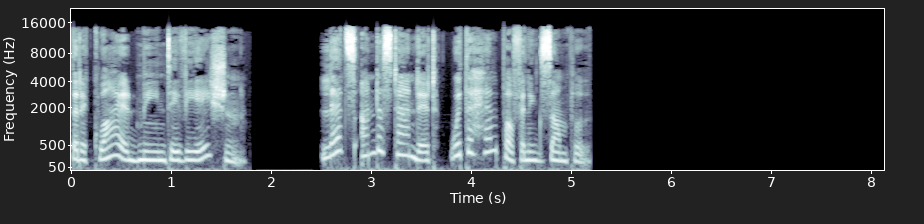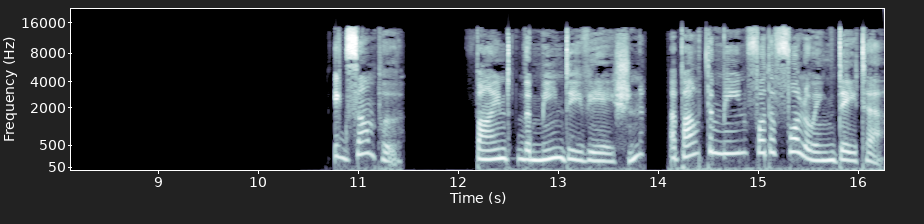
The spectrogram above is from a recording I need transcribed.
the required mean deviation. Let's understand it with the help of an example. Example Find the mean deviation about the mean for the following data.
